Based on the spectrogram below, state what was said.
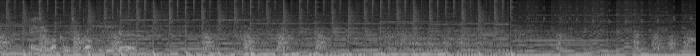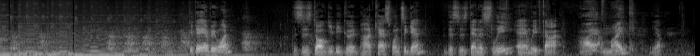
Hey, welcome to Doggy Be Good. Good day, everyone. This is Doggy Be Good podcast once again. This is Dennis Lee, and we've got Hi, I'm Mike. Yep.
